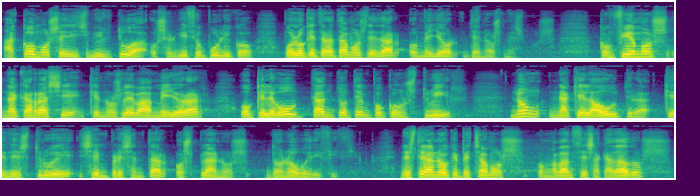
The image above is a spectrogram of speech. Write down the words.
a como se desvirtúa o servizo público polo que tratamos de dar o mellor de nós mesmos. Confiemos na carraxe que nos leva a mellorar o que levou tanto tempo construir, non naquela outra que destrue sen presentar os planos do novo edificio. Neste ano que pechamos con avances acadados,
